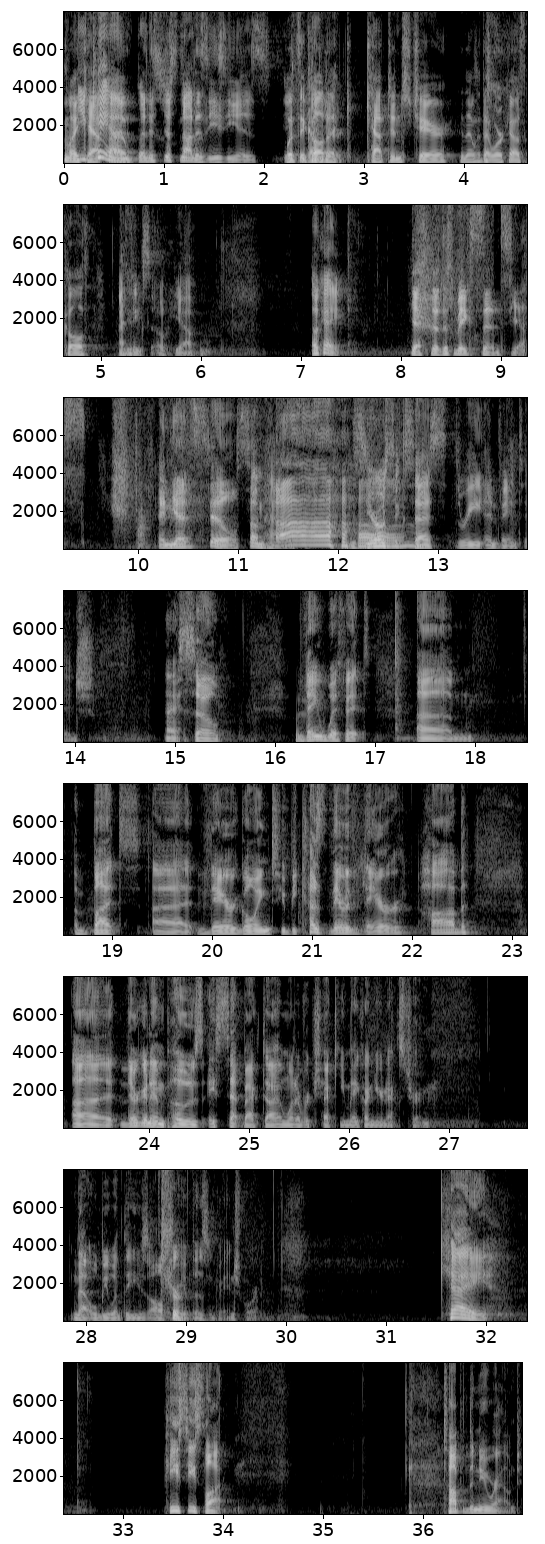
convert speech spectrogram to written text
my You cap. can, uh, but it's just not as easy as. what's it called? A captain's chair? Isn't that what that workout's called? I think so. Yeah. Okay, Yes. No, this makes sense. Yes. and yet still somehow Ah. zero success, three advantage. nice. So they whiff it, um, but uh, they're going to because they're their hob. Uh, they're going to impose a setback die on whatever check you make on your next turn. That will be what they use all Sure. three of those advantage for. Okay. PC slot. Top of the new round.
